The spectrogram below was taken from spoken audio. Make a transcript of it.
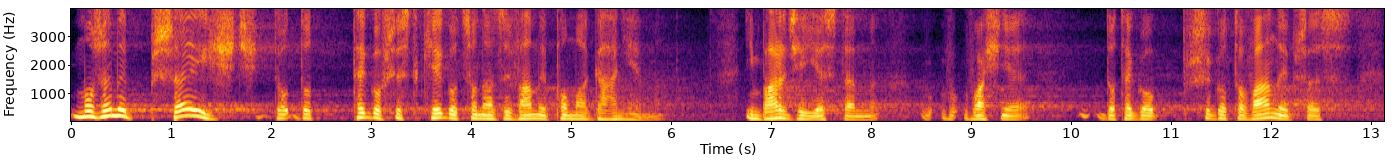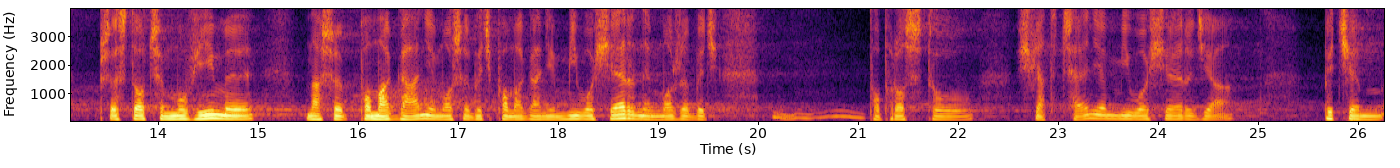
Możemy przejść do, do tego wszystkiego, co nazywamy pomaganiem. Im bardziej jestem właśnie do tego przygotowany przez, przez to, o czym mówimy, nasze pomaganie może być pomaganiem miłosiernym, może być po prostu świadczeniem miłosierdzia, byciem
